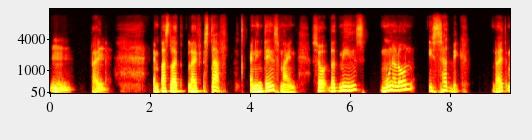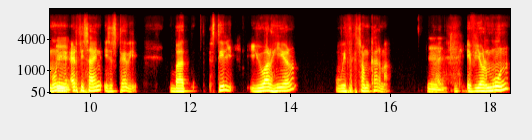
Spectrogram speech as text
mm, right? Mm. And past life, life stuff, an intense mind. So that means moon alone is sattvic, right? Moon in Mm. earthy sign is steady, but still you are here with some karma. mm, if your moon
